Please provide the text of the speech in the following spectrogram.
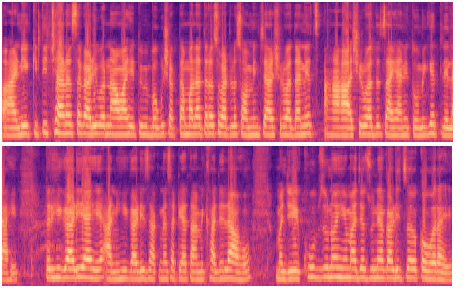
आणि किती छान असं गाडीवर नाव आहे तुम्ही बघू शकता. मला तर असं वाटलं स्वामींच्या आशीर्वादानेच हा आशीर्वादच आहे आणि तो मी घेतलेला आहे. तर ही गाडी आहे आणि ही गाडी झाकण्यासाठी आता आम्ही खालेला आहो म्हणजे खूप जुनं हे माझ्या जुन्या गाडीचं कवर आहे.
